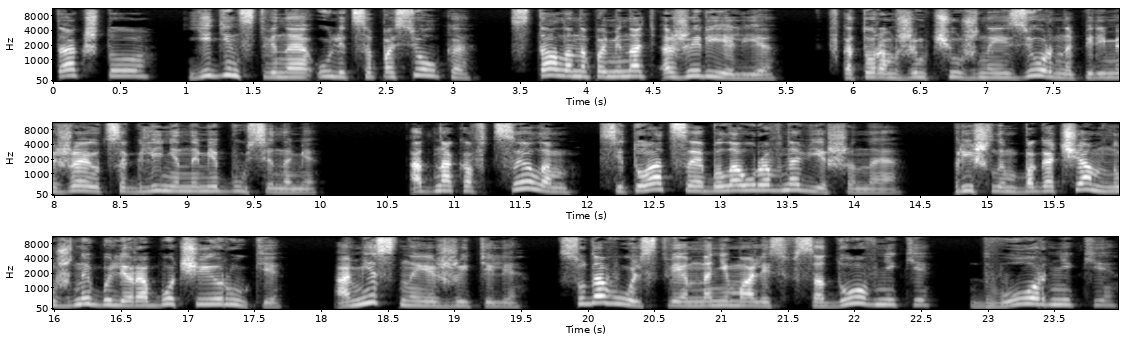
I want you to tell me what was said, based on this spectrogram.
так что единственная улица поселка стала напоминать ожерелье, в котором жемчужные зерна перемежаются глиняными бусинами. Однако в целом ситуация была уравновешенная. Пришлым богачам нужны были рабочие руки, а местные жители с удовольствием нанимались в садовники, дворники,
